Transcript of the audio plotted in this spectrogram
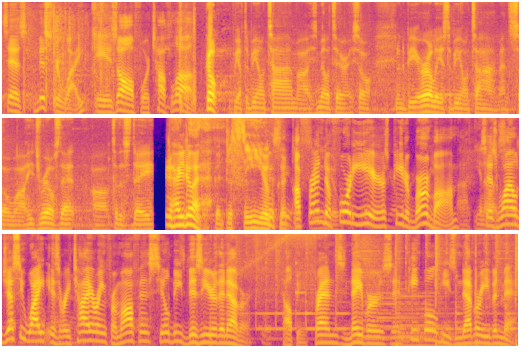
says Mr. White is all for tough love. Go. We have to be on time. Uh, he's military, so to be early is to be on time, and so uh, he drills that uh, to this day. How you doing? Good to see you. Good Good a friend of 40 years, Peter Birnbaum, uh, you know, says while Jesse White is retiring from office, he'll be busier than ever helping friends, neighbors, and people he's never even met.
